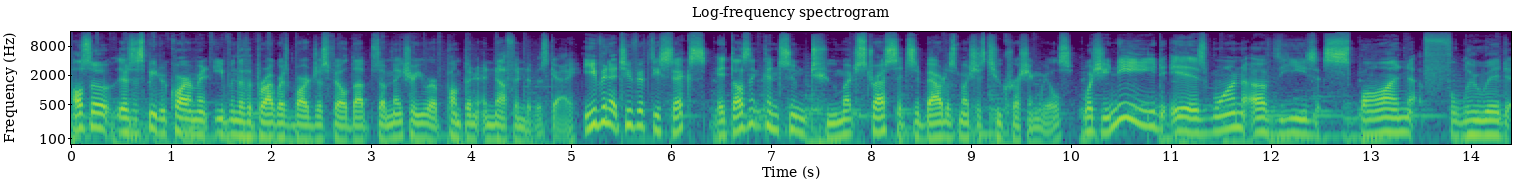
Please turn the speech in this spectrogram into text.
Also, there's a speed requirement even though the progress bar just filled up, so make sure you are pumping enough into this guy. Even at 256, it doesn't consume too much stress, it's about as much as two crushing wheels. What you need is one of these spawn fluid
